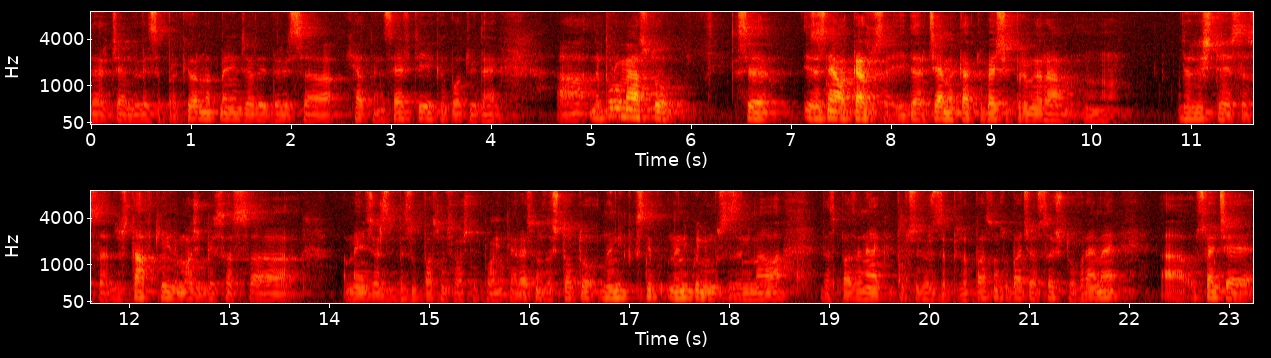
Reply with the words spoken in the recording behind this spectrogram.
да речем дали са procurement manager, дали са health and safety, каквото и да е. На първо място се изяснява казуса и да речем, както беше примера, дали ще е с доставки или може би с менеджер за безопасност още по-интересно, защото на никой, на никой не му се занимава да спазва някакви процедури за безопасност, обаче в същото време, а, освен че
